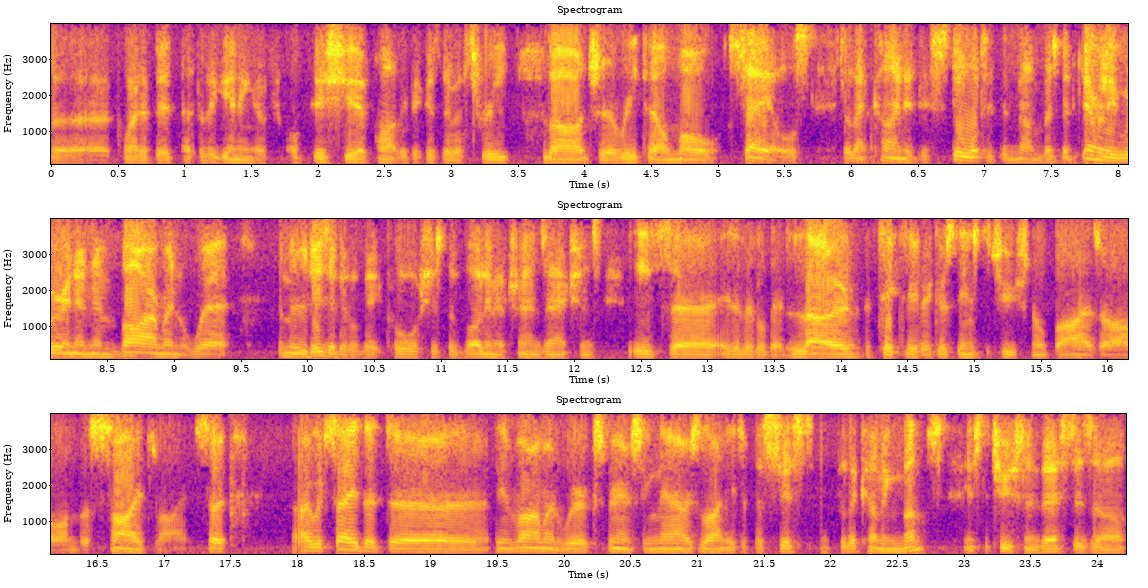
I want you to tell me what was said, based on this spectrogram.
uh, quite a bit at the beginning of, of, this year, partly because there were three large retail mall sales. So that kind of distorted the numbers. But generally, we're in an environment where the mood is a little bit cautious. The volume of transactions is uh, is a little bit low, particularly because the institutional buyers are on the sidelines. So I would say that uh, the environment we're experiencing now is likely to persist for the coming months. Institutional investors are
